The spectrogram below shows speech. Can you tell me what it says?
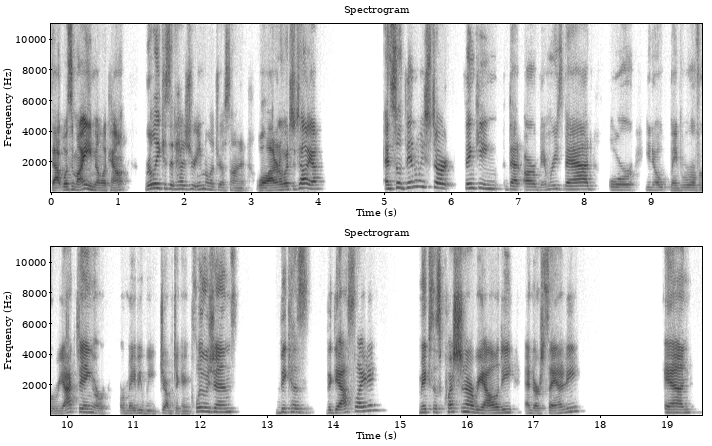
that wasn't my email account. Really? Because it has your email address on it. Well, I don't know what to tell you. And so then we start thinking that our memory's bad or you know maybe we're overreacting or or maybe we jump to conclusions because the gaslighting makes us question our reality and our sanity. And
